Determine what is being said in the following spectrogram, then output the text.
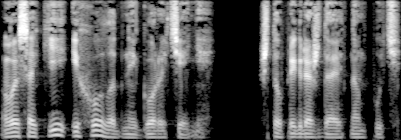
Высоки и холодны горы тени, что преграждает нам путь,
